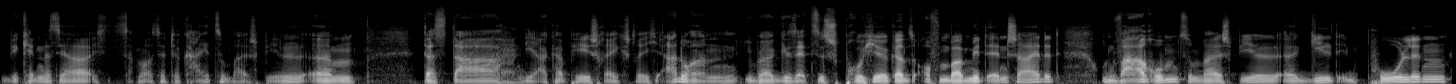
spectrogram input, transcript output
Wir kennen das ja, ich sag mal aus der Türkei zum Beispiel. Ähm, dass da die AKP-Erdogan über Gesetzessprüche ganz offenbar mitentscheidet. Und warum zum Beispiel äh, gilt in Polen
